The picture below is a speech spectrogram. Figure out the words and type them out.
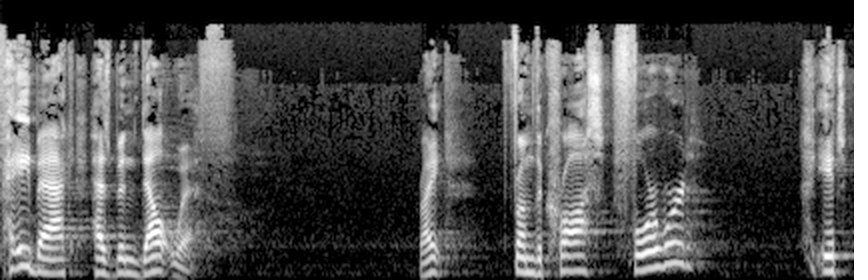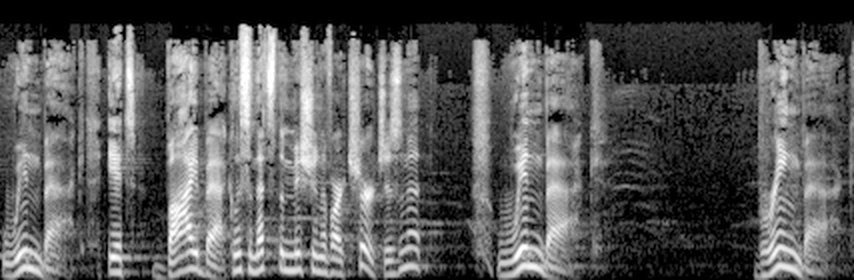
Payback has been dealt with. Right? From the cross forward, it's win back, it's buy back. Listen, that's the mission of our church, isn't it? Win back, bring back.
